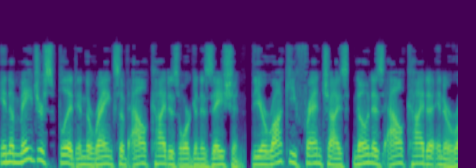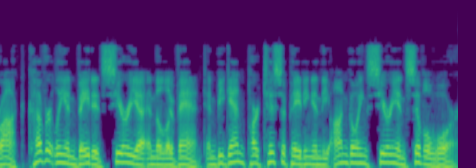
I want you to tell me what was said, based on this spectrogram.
In a major split in the ranks of al-Qaeda's organization, the Iraqi franchise, known as al-Qaeda in Iraq covertly invaded Syria and the Levant and began participating in the ongoing Syrian civil war,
